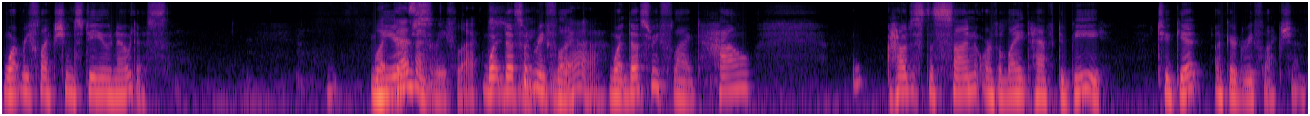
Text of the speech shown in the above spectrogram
What reflections do you notice? What Mirrors- doesn't reflect? What doesn't Like, reflect? Yeah. What does reflect? How how does the sun or the light have to be to get a good reflection?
